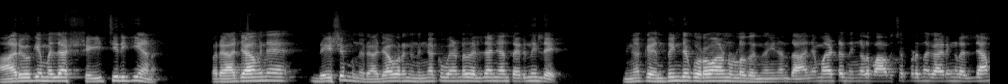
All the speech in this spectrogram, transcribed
ആരോഗ്യമെല്ലാം ക്ഷയിച്ചിരിക്കുകയാണ്. അപ്പോൾ രാജാവിന് ദേഷ്യം വന്നു. രാജാവ് പറഞ്ഞു നിങ്ങൾക്ക് വേണ്ടതെല്ലാം ഞാൻ തരുന്നില്ലേ? നിങ്ങൾക്ക് എന്തിന്റെ കുറവാണുള്ളത്? ഞാൻ ദാനമായിട്ട് നിങ്ങൾ ആവശ്യപ്പെടുന്ന കാര്യങ്ങളെല്ലാം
